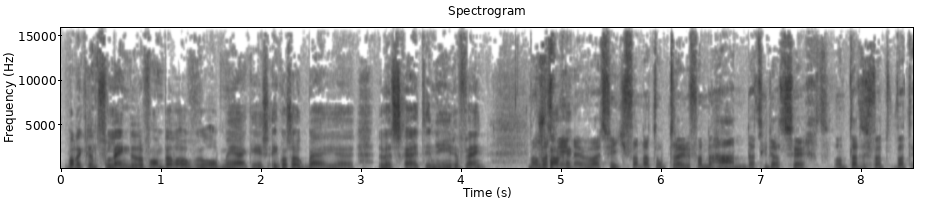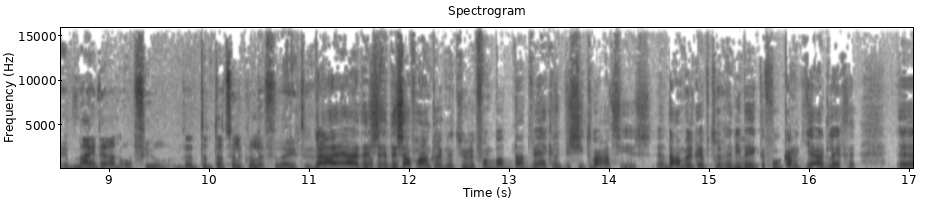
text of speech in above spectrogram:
Wat ik in het verlengde ervan wel over wil opmerken is... ik was ook bij eh, de wedstrijd in Heerenveen. Maar wat vind, je, wat vind je van dat optreden van de Haan, dat hij dat zegt? Want dat is wat, wat mij daaraan opviel. Dat, dat, dat wil ik wel even weten. Peter. Nou ja, het is, het is afhankelijk natuurlijk van wat daadwerkelijk de situatie is. En daarom wil ik even terug naar die week daarvoor. Kan ik je uitleggen? Eh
